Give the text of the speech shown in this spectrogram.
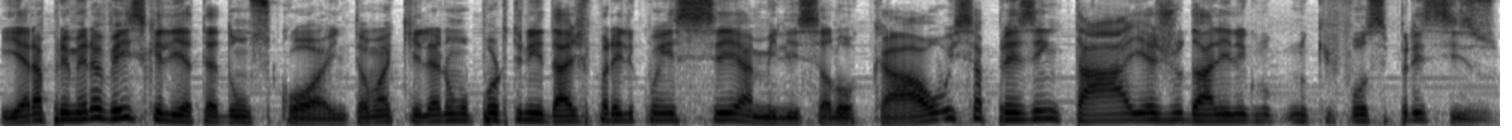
E era a primeira vez que ele ia até Donskoy, então aquilo era uma oportunidade para ele conhecer a milícia local e se apresentar e ajudar ali no, no, que fosse preciso.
